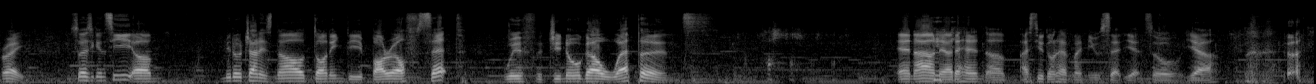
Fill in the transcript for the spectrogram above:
Right. So as you can see, um, Mido-chan is now donning the Barioth set with Zinogre weapons. And I, on the other hand, um, I still don't have my new set yet, so yeah.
